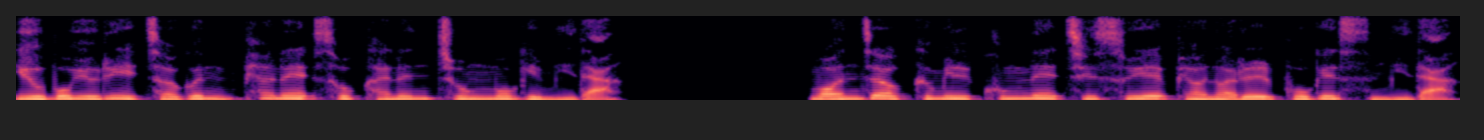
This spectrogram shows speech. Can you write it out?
유보율이 적은 편에 속하는 종목입니다. 먼저 금일 국내 지수의 변화를 보겠습니다.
